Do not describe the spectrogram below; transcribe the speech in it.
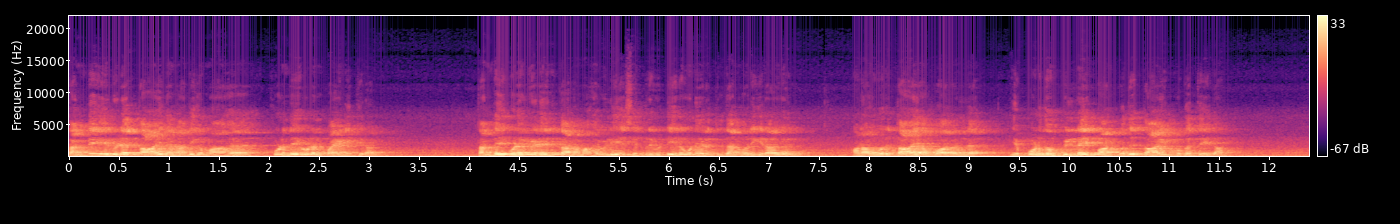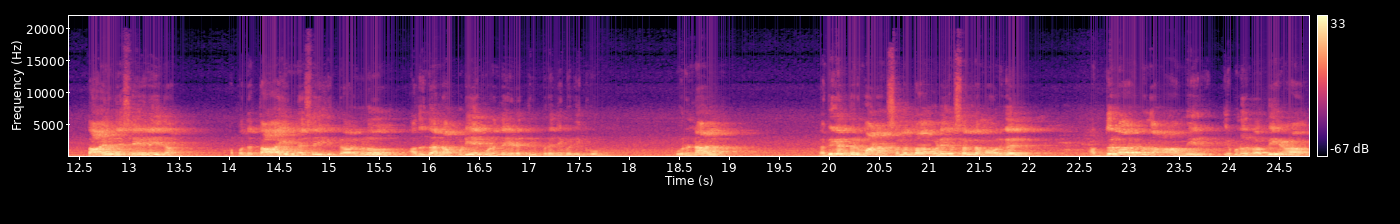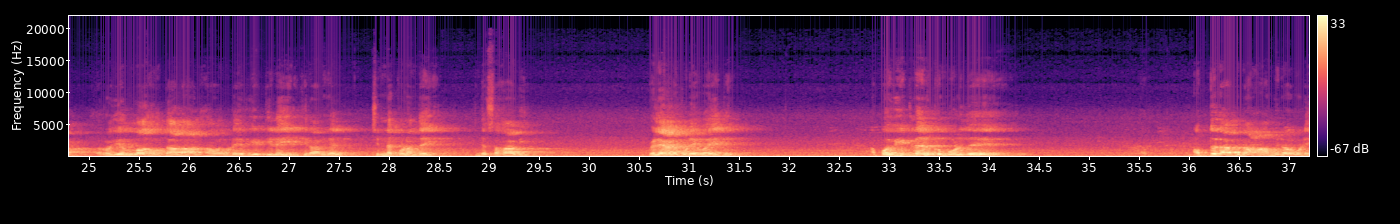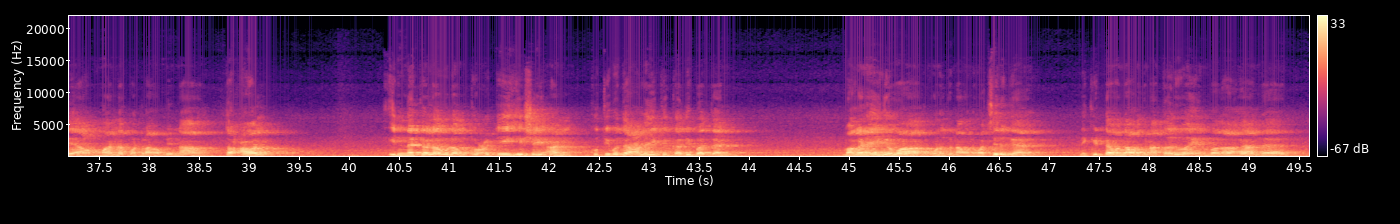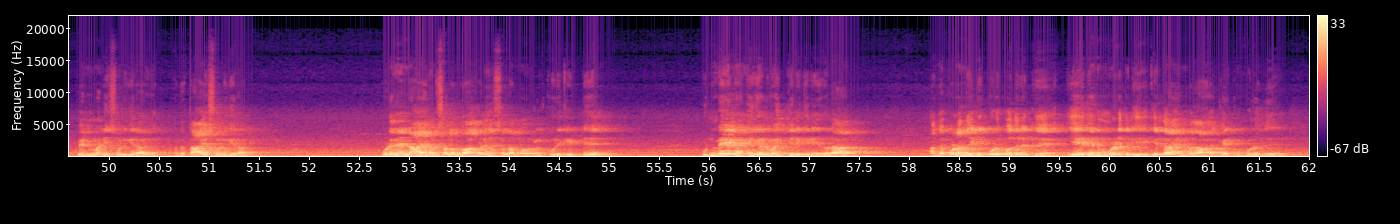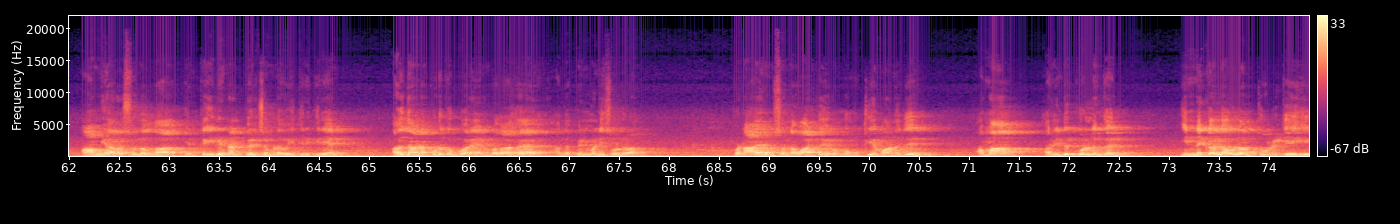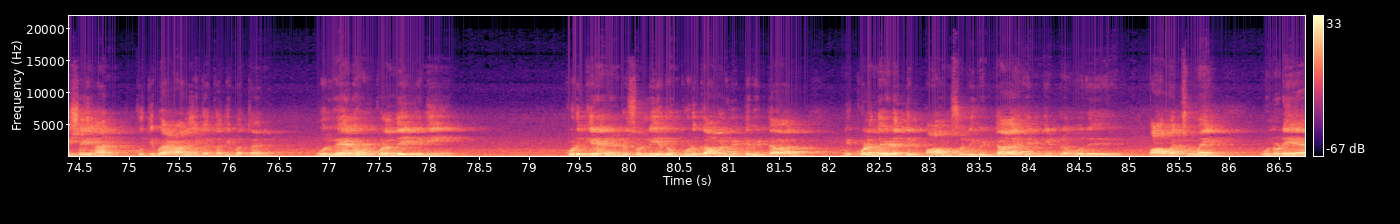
தந்தையை விட தாய் தான் அதிகமாக குழந்தையுடன் பயணிக்கிறாள். தந்தை கூட வேலையின் காரணமாக வெளியே சென்று விட்டு இரவு நேரத்தில் தான் வருகிறார்கள். ஆனால் ஒரு தாய் அவ்வாறு அல்ல. எப்பொழுதும் பிள்ளை பார்ப்பது தாயின் முகத்தை தான். தாயுடைய செயலை தான். அப்போ அந்த தாய் என்ன செய்கின்றார்களோ அதுதான் அப்படியே குழந்தை இடத்தில் பிரதிபலிக்கும். ஒரு நாள் நபிகள் பெருமானார் ஸல்லல்லாஹு அலைஹி வஸல்லம் அவர்கள் அப்துல்லா இபுன் ஆமீர் இபுன் ரபியா ரலியல்லாஹு தாலா அன்ஹா அவருடைய வீட்டிலே இருக்கிறார்கள். சின்ன குழந்தை இந்த சஹாபி. விளையாடக்கூடிய வயது. அப்போ வீட்டில் இருக்கும் பொழுது அப்துல்லா பின் அம்மா என்ன பண்ணுறாங்க அப்படின்னா தஆல் இன்னக்க லவுலம் துஅத்தீஹி அன் குத்திபத்தை அலைக்க கதிபத்தன். மகனே இங்கே வா உனக்கு நான் உன்னை வச்சுருக்கேன். நீ கிட்ட வந்தால் உனக்கு நான் தருவேன் என்பதாக அந்த பெண்மணி சொல்கிறார்கள். அந்த தாய் சொல்கிறாள். உடனே நாயகன் ஸல்லல்லாஹு அலைஹி அவர்கள் குறுக்கிட்டு உண்மையிலே நீங்கள் வைத்திருக்கிறீர்களா? அந்த குழந்தைக்கு கொடுப்பதற்கு ஏதேனும் உங்களிடத்தில் இருக்கிறதா என்பதாக கேட்கும் பொழுது ஆம் ரசூலல்லா என் கையிலே நான் பெருச்சம்பளை வைத்திருக்கிறேன். அதுதான் நான் கொடுக்க போகிறேன் என்பதாக அந்த பெண்மணி சொல்கிறாங்க இப்போ நாயகம் சொன்ன வார்த்தை ரொம்ப முக்கியமானது. அம்மா அறிந்து கொள்ளுங்கள். இன்னைக்கு லவ்லம் துழ்த்தி ஹிஷையான் குத்திப ஆலேக கதிபத்தன். ஒருவேளை உன் குழந்தைக்கு நீ கொடுக்கிறேன் என்று சொல்லி எதுவும் கொடுக்காமல் விட்டுவிட்டால் நீ குழந்தை இடத்தில் பாவம் சொல்லிவிட்டாய் என்கின்ற ஒரு பாவச்சுமை உன்னுடைய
